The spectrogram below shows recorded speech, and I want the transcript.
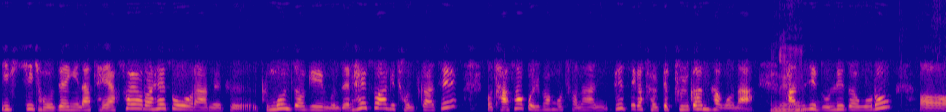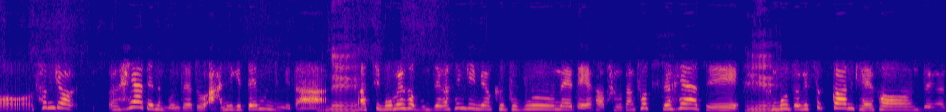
입시 경쟁이나 대학 서열화 해소라는 그 근본적인 문제를 해소하기 전까지 뭐 자사고 일반고 전환 폐지가 절대 불가능하거나 네. 반드시 논리적으로 어, 선결 해야 되는 문제도 아니기 때문입니다. 네. 마치 몸에서 문제가 생기면 그 부분에 대해서 당장 처치를 해야지 예. 근본적인 습관 개선 등은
